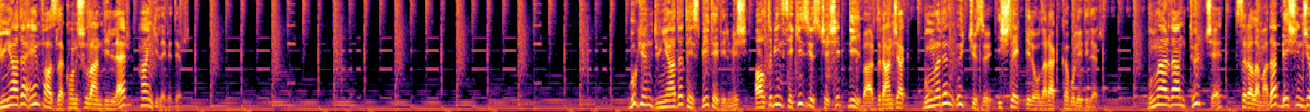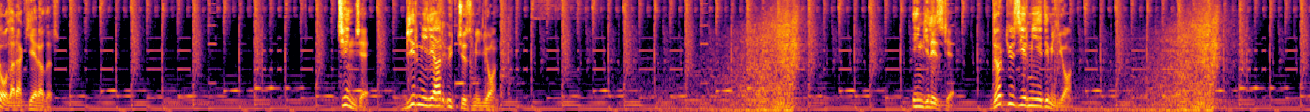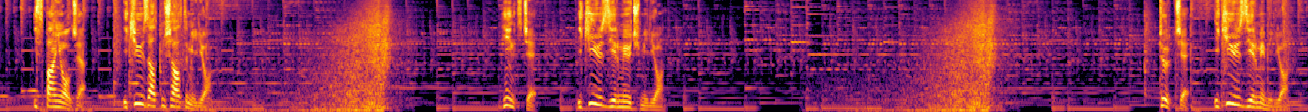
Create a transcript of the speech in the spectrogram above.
Dünyada en fazla konuşulan diller hangileridir? Bugün dünyada tespit edilmiş 6800 çeşit dil vardır ancak bunların 300'ü işlek dil olarak kabul edilir. Bunlardan Türkçe sıralamada 5. olarak yer alır. Çince 1 milyar 300 milyon İngilizce. 427 milyon. İspanyolca. 266 milyon. Hintçe. 223 milyon. Türkçe. 220 milyon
